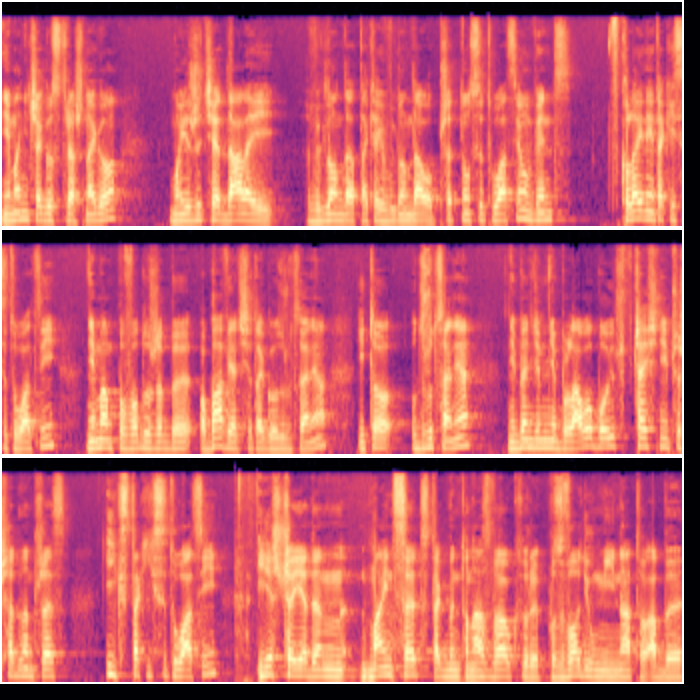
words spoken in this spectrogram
nie ma niczego strasznego. Moje życie dalej wygląda tak, jak wyglądało przed tą sytuacją, więc w kolejnej takiej sytuacji nie mam powodu, żeby obawiać się tego odrzucenia i to odrzucenie nie będzie mnie bolało, bo już wcześniej przeszedłem przez x takich sytuacji. I jeszcze jeden mindset, tak bym to nazwał, który pozwolił mi na to, aby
